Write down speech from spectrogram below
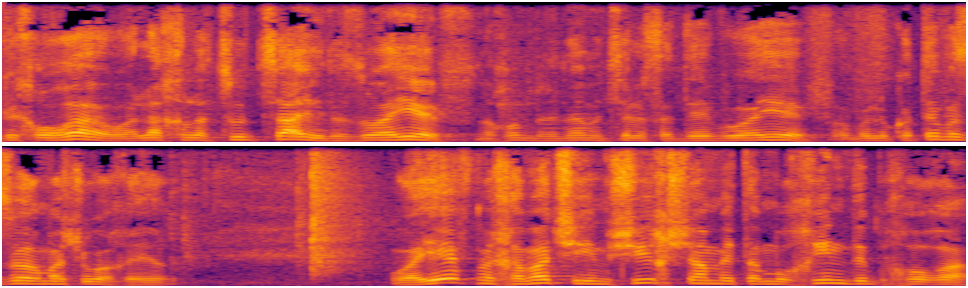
לכאורה, הוא הלך לצוד ציד, אז הוא עייף. נכון, בן אדם יוצא לשדה והוא עייף. אבל הוא כותב בזוהר משהו אחר. הוא עייף מחמת שהמשיך שם את המוחין דבכורה.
